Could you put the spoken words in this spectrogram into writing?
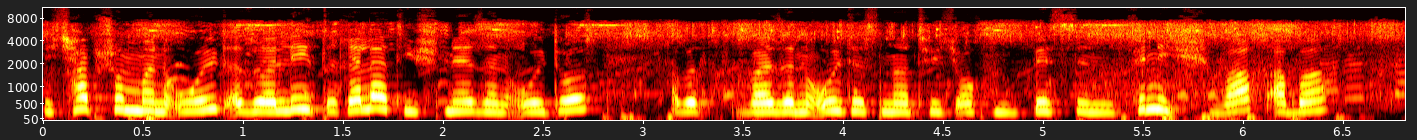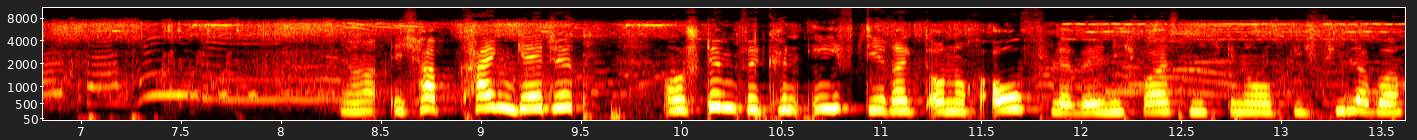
Ich habe schon meine Ult, also er lädt relativ schnell sein Ult aus. Aber weil seine Ult ist natürlich auch ein bisschen, finde ich, schwach, aber. Ja, ich habe kein Gadget. Oh, stimmt, wir können Eve direkt auch noch aufleveln. Ich weiß nicht genau wie viel, aber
